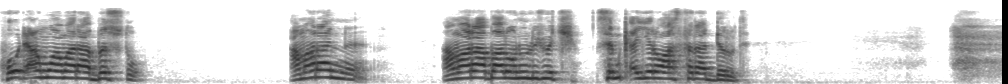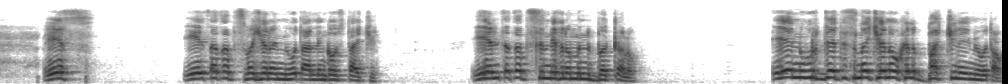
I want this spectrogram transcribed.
ሆዳሙ አማራ በዝቶ አማራን አማራ ባልሆኑ ልጆች ስም ቀይረው አስተዳደሩት። ይሄስ ይሄ ጸጸትስ መቼ ነው የሚወጣልን ከውስጣችን? ይሄን ጸጸትስ እንዴት ነው የምንበቀለው? ይሄን ውርደትስ መቼ ነው ከልባችን የሚወጣው?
